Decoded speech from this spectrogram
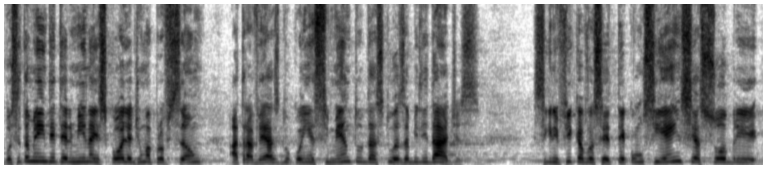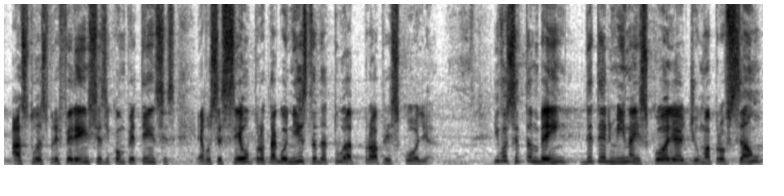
Você também determina a escolha de uma profissão através do conhecimento das tuas habilidades significa você ter consciência sobre as tuas preferências e competências. É você ser o protagonista da tua própria escolha. E você também determina a escolha de uma profissão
